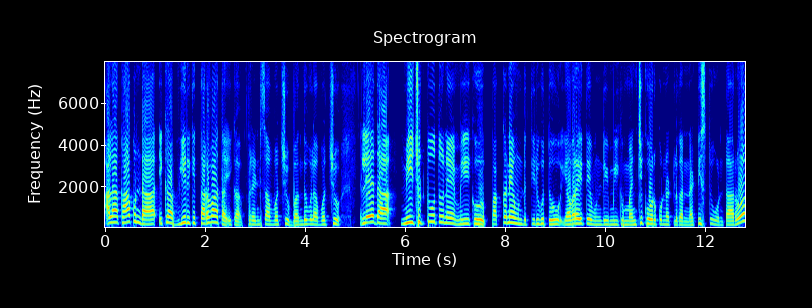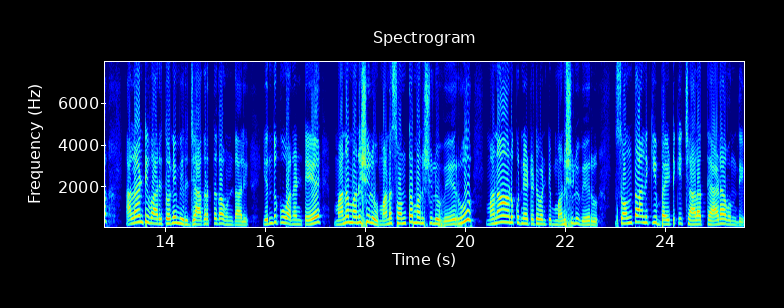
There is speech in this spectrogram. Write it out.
అలా కాకుండా ఇక వీరికి తర్వాత ఇక ఫ్రెండ్స్ అవ్వచ్చు బంధువులు అవ్వచ్చు లేదా మీ చుట్టూతోనే మీకు పక్కనే ఉండి తిరుగుతూ ఎవరైతే ఉండి మీకు మంచి కోరుకున్నట్లుగా నటిస్తూ ఉంటారో అలాంటి వారితోనే మీరు జాగ్రత్తగా ఉండాలి. ఎందుకు అనంటే మన మనుషులు మన సొంత మనుషులు వేరు మన అనుకునేటటువంటి మనుషులు వేరు. సొంతానికి బయటికి చాలా తేడా ఉంది.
